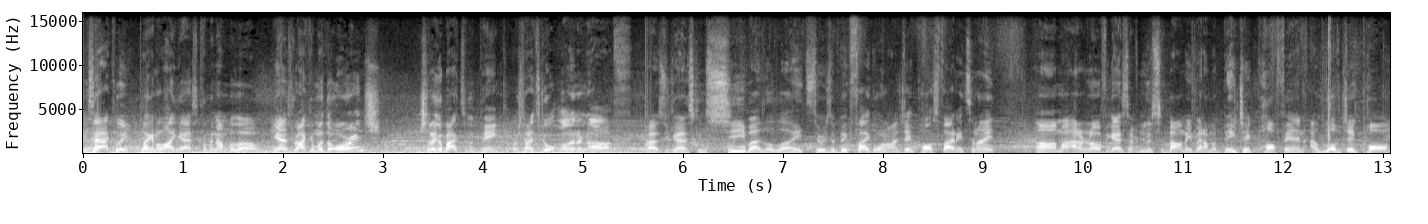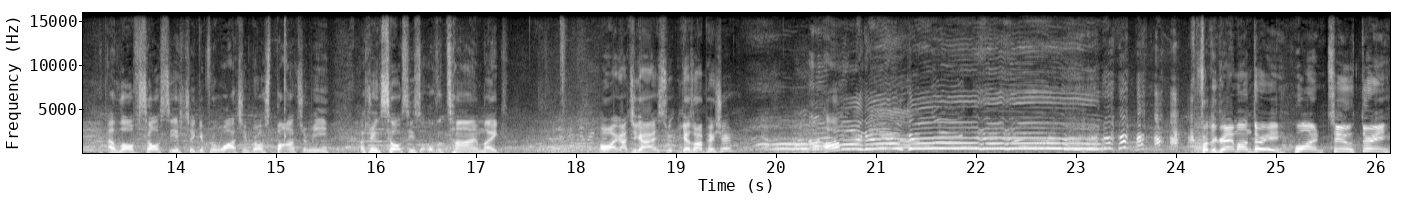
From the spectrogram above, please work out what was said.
Exactly. Not gonna lie, guys. Comment down below. You guys rocking with the orange? Or should I go back to the pink? Or should I just go on and off? As you guys can see by the lights, there's a big fight going on. Jake Paul's fighting tonight. Um, I don't know if you guys ever knew this about me, but I'm a big Jake Paul fan. I love Jake Paul. I love Celsius. Jake, if you're watching, bro, sponsor me. I drink Celsius all the time. Like, oh, I got you guys. You guys want a picture? Oh, okay, For the gram on three. One, two, three.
